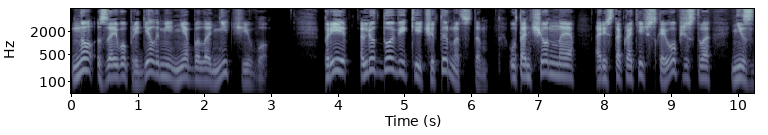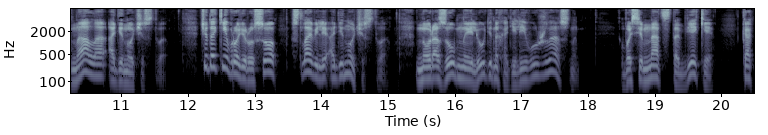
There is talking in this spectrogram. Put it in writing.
но за его пределами не было ничего. При Людовике XIV утонченное аристократическое общество не знало одиночества. Чудаки вроде Руссо славили одиночество, но разумные люди находили его ужасным. В XVIII веке, как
